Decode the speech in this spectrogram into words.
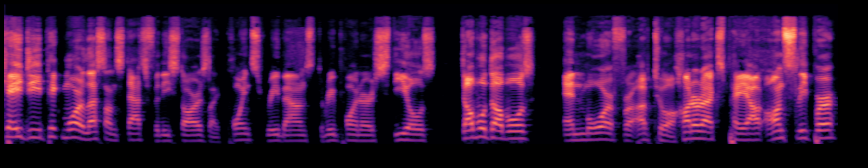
KD. Pick more or less on stats for these stars like points, rebounds, three pointers, steals, double doubles, and more for up to 100x payout on Sleeper.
